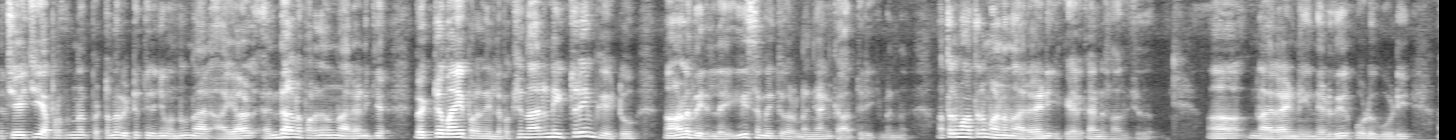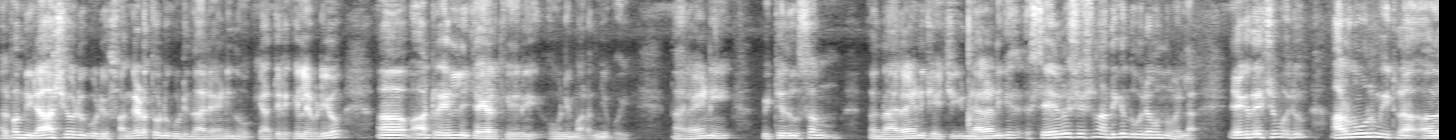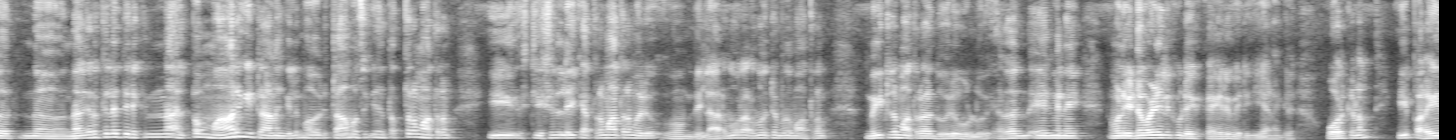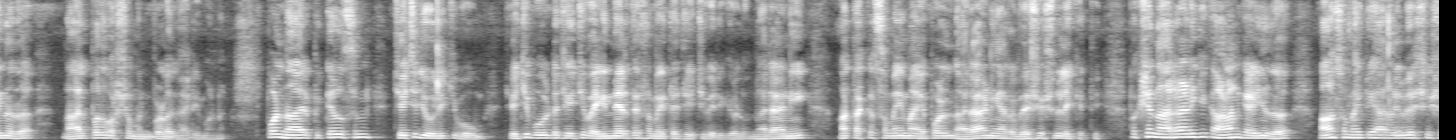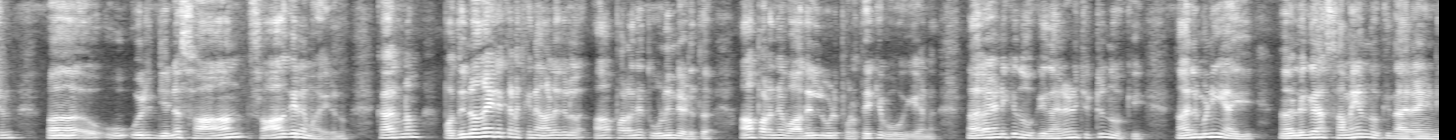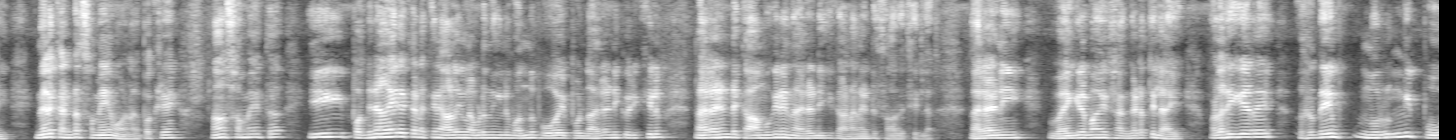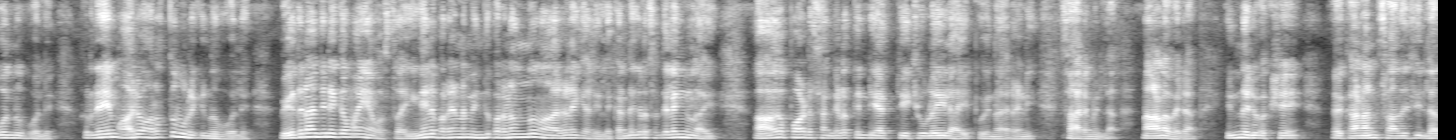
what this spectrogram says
ചേച്ചി അപ്പുറത്തുനിന്ന് പെട്ടെന്ന് വെട്ടിത്തിരിഞ്ഞു വന്നു. അയാൾ എന്താണ് പറഞ്ഞതെന്ന് നാരായണിക്ക് വ്യക്തമായി പറഞ്ഞില്ല. പക്ഷേ നാരായണി ഇത്രയും കേട്ടു നാളെ വരില്ലേ. ഈ സമയത്ത് വരണം. ഞാൻ കാത്തിരിക്കുമെന്ന്. അത്രമാത്രമാണ് നാരായണിക്ക് കേൾക്കാൻ സാധിച്ചത്. നാരായണി നെടുവീർപ്പോടുകൂടി അല്പം നിരാശയോടുകൂടി സങ്കടത്തോടു കൂടി നാരായണി നോക്കി. ആ തിരക്കിൽ എവിടെയോ ആ, ട്രെയിനിലേക്ക് അയാൾ കയറി ഓടി മറഞ്ഞു പോയി. നാരായണി പിറ്റേ ദിവസം നാരായണി ചേച്ചി നാരായണിക്ക് സ്റ്റേഷൻ സ്റ്റേഷൻ അധികം ദൂരമൊന്നുമല്ല. ഏകദേശം ഒരു അറുന്നൂറ് മീറ്റർ നഗരത്തിലെ തിരക്കിൽ നിന്ന് അല്പം മാറിയിട്ടാണെങ്കിലും അവർ താമസിക്കുന്നത് അത്രമാത്രം ഈ സ്റ്റേഷനിലേക്ക് അത്രമാത്രം ഒരു ഇതില്ല. അറുന്നൂറ് അറുന്നൂറ്റമ്പത് മാത്രം മീറ്റർ മാത്രമേ ദൂരമുള്ളൂ അത് എങ്ങനെ നമ്മൾ ഇടവഴിയിൽ കൂടെയൊക്കെ കയറി വരികയാണെങ്കിൽ ഓർക്കണം ഈ പറയുന്നത് നാൽപ്പത് വർഷം മുൻപുള്ള കാര്യമാണ്. അപ്പോൾ നാല് പിറ്റേ ദിവസം ചേച്ചി ജോലിക്ക് പോകും. ചേച്ചി പോയിട്ട് ചേച്ചി വൈകുന്നേരത്തെ സമയത്തേ ചേച്ചി വരികയുള്ളൂ. നാരായണി ആ തക്ക സമയമായപ്പോൾ നാരായണി ആ റെയിൽവേ സ്റ്റേഷനിലേക്ക് എത്തി. പക്ഷേ നാരായണിക്ക് കാണാൻ കഴിഞ്ഞത് ആ സമയത്തെ ആ റെയിൽവേ സ്റ്റേഷൻ ഒരു ജനസാ സാഗരമായിരുന്നു. കാരണം പതിനായിരക്കണക്കിന് ആളുകൾ ആ പറഞ്ഞ തൂണിന്റെ അടുത്ത് ആ പറഞ്ഞ വാതിലിലൂടെ പുറത്തേക്ക് പോവുകയാണ്. നാരായണിക്ക് നോക്കി നാരായണി ചുറ്റും നോക്കി. നാല് മണിയായി. അല്ലെങ്കിൽ ആ സമയം നോക്കി നാരായണി. ഇന്നലെ കണ്ട സമയമാണ്. പക്ഷേ ആ സമയത്ത് ഈ പതിനായിരക്കണക്കിന് ആളുകൾ അവിടെ നിന്ന് ഇങ്ങനെ വന്നു പോയപ്പോൾ നാരായണിക്ക് ഒരിക്കലും നാരായണന്റെ കാമുകനെ നാരായണിക്ക് കാണാനായിട്ട് സാധിച്ചില്ല. നാരായണി ഭയങ്കരമായ സങ്കടത്തിലായി. വളരെയേറെ ഹൃദയം നുറുങ്ങിപ്പോകുന്ന പോലെ ഹൃദയം ആരോ അറുത്തു മുറിക്കുന്ന പോലെ വേദനാജനകമായ അവസ്ഥ. ഇങ്ങനെ പറയണം എന്ത് പറയണമെന്ന് നാരായണിക്ക് അറിയില്ല. കണ്ണുകൾ സജലങ്ങളായി. ആകപ്പാട് സങ്കടത്തിന്റെ ആ ചുളയിലായിപ്പോയി നാരായണി. സാരമില്ല. നാളെ വരാം. ഇന്നൊരു പക്ഷേ കാണാൻ സാധിച്ചില്ല.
